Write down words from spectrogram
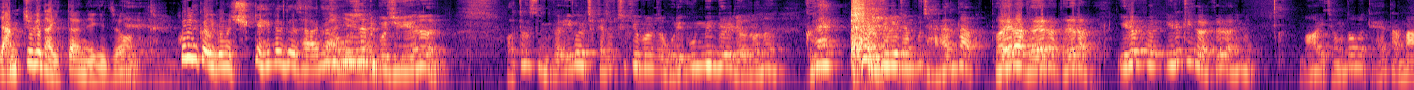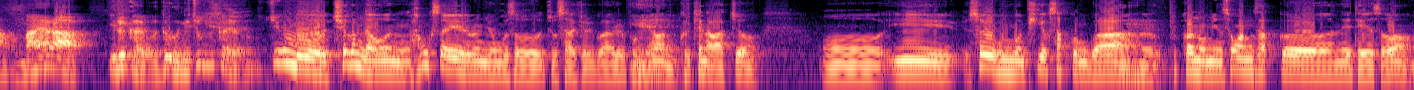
양쪽에 다 있다는 얘기죠. 그러니까 이거는 쉽게 해결될 사안이 아니에요. 우리사님 보시기에는 어떻습니까? 이걸 계속 지켜보면서 우리 국민들 여론은 그래 윤석열 정부 잘한다 더해라 더해라 더해라 이렇게 이렇게 갈까요? 아니면 마 이 정도면 됐다 마 그만해라 이럴까요? 어느 어느 쪽일까요? 지금 뭐 최근 나온 한국사회 여론연구소 조사 결과를 보면 예. 그렇게 나왔죠. 어, 이 서해 공무원 피격 사건과 어, 북한 어민 성황 사건에 대해서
